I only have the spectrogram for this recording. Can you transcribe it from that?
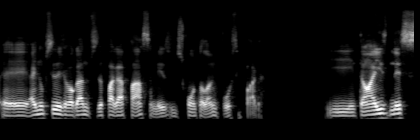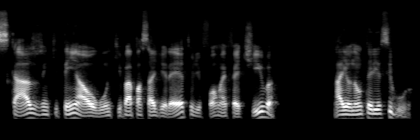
É, aí não precisa de advogado, não precisa pagar, passa mesmo, desconta lá o imposto e paga. E então aí nesses casos em que tem algo em que vai passar direto de forma efetiva, aí eu não teria seguro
